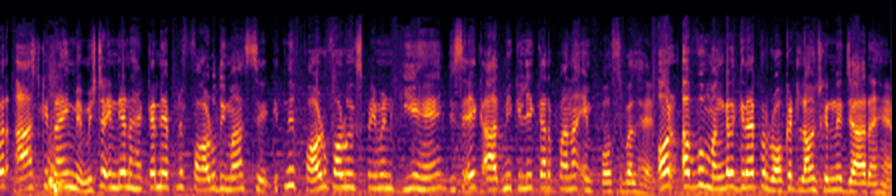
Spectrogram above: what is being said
पर आज के टाइम में मिस्टर इंडियन हैकर ने अपने फाड़ू दिमाग से इतने फाड़ू फाड़ू एक्सपेरिमेंट किए हैं, जिसे एक आदमी के लिए कर पाना इम्पॉसिबल है। और अब वो मंगल ग्रह पर रॉकेट लॉन्च करने जा रहे हैं।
